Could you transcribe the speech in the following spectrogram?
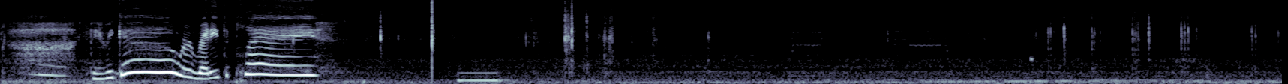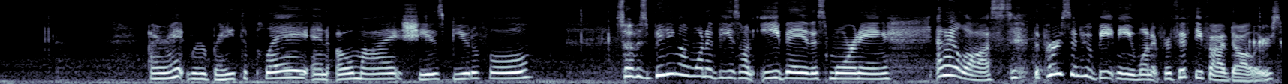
There we go, we're ready to play. All right, we're ready to play and oh my, she is beautiful. So I was bidding on one of these on eBay this morning and I lost. The person who beat me won it for $55.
